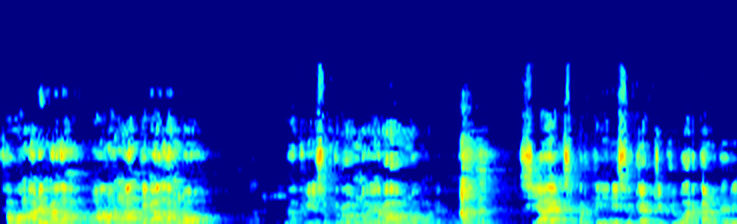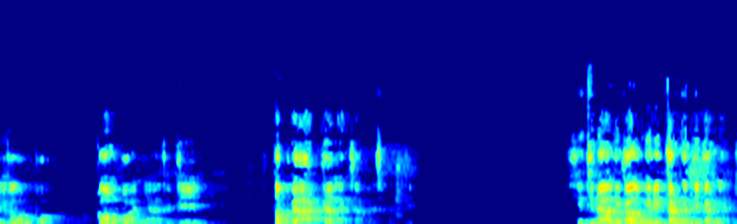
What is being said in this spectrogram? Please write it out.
Sawangannya malah malah nganti ngalah no. Nabi sembrono ya rano. Syiah yang seperti ini sudah dikeluarkan dari kelompok kelompoknya. Jadi tetap enggak ada yang sampai. Sayyidina Ali kalau wiridan ketikanya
